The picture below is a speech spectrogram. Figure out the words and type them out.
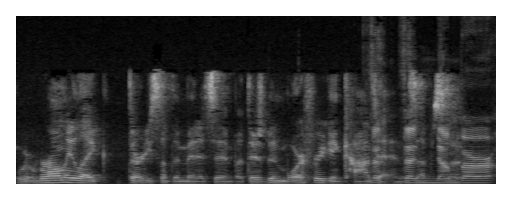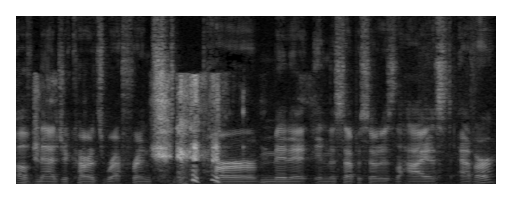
We're, we're only like thirty something minutes in, but there's been more freaking content The, in this the episode. The number of magic cards referenced per minute in this episode is the highest ever.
